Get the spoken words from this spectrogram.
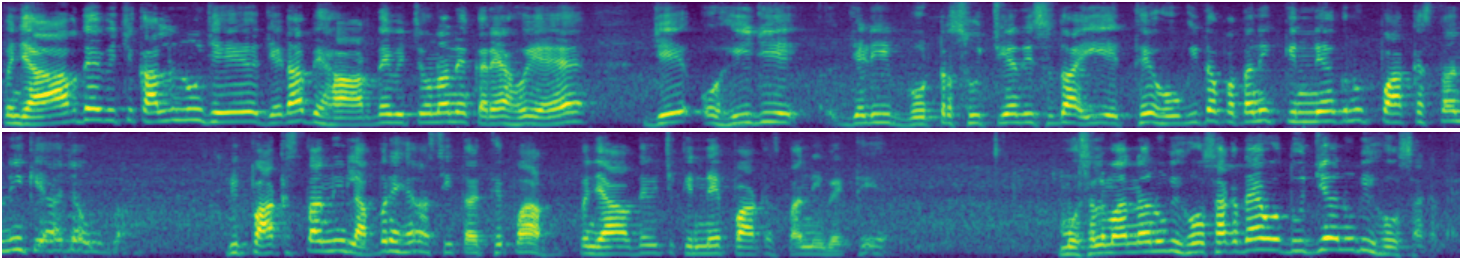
ਪੰਜਾਬ ਦੇ ਵਿੱਚ ਕੱਲ ਨੂੰ ਜੇ ਜਿਹੜਾ ਬਿਹਾਰ ਦੇ ਵਿੱਚ ਉਹਨਾਂ ਨੇ ਕਰਿਆ ਹੋਇਆ ਹੈ, ਜੇ ਉਹੀ ਜੀ ਜਿਹੜੀ ਵੋਟਰ ਸੂਚੀਆਂ ਦੀ ਸੁਧਾਈ ਇੱਥੇ ਹੋਊਗੀ ਤਾਂ ਪਤਾ ਨਹੀਂ ਕਿੰਨਿਆਂ ਕੁ ਨੂੰ ਪਾਕਿਸਤਾਨੀ ਕਿਹਾ ਜਾਊਗਾ। ਵੀ ਪਾਕਿਸਤਾਨੀ ਲੱਭ ਰਹੇ ਹਾਂ ਅਸੀਂ ਤਾਂ ਇੱਥੇ ਭਾਰਤ, ਪੰਜਾਬ ਦੇ ਵਿੱਚ ਕਿੰਨੇ ਪਾਕਿਸਤਾਨੀ ਬੈਠੇ ਆ। ਮੁਸਲਮਾਨਾਂ ਨੂੰ ਵੀ ਹੋ ਸਕਦਾ ਹੈ, ਉਹ ਦੂਜਿਆਂ ਨੂੰ ਵੀ ਹੋ ਸਕਦਾ ਹੈ।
